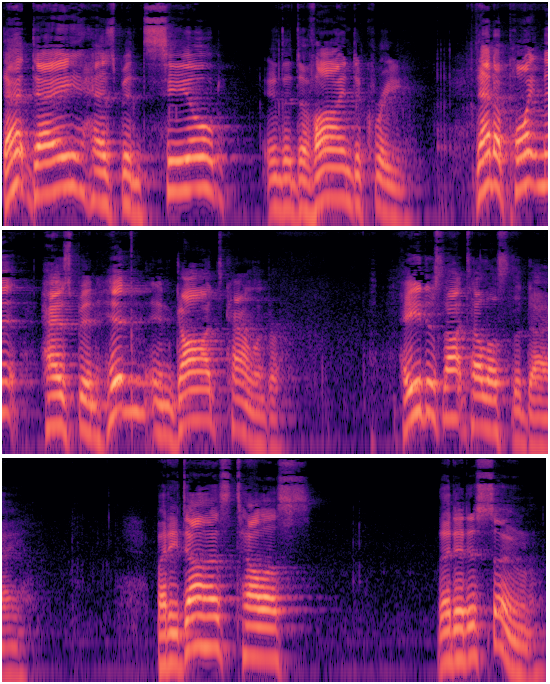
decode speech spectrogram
That day has been sealed in the divine decree. That appointment has been hidden in God's calendar. He does not tell us the day, but He does tell us that it is soon.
